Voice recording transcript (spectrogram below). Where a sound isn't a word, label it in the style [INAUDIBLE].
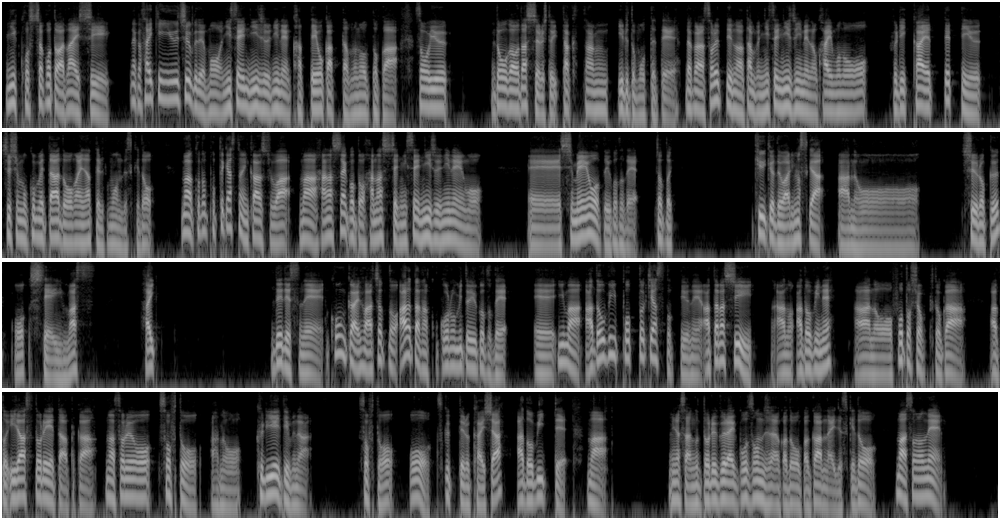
に越したことはないし、なんか最近 YouTube でも2022年買ってよかったものとか、そういう動画を出してる人たくさんいると思ってて、だからそれっていうのは多分2022年の買い物を振り返ってっていう趣旨も込めた動画になってると思うんですけど、まあこのポッドキャストに関しては、まあ話したいことを話して2022年を、えー締めようということで、ちょっと急遽ではありますが、あのー収録をしています。はい。でですね、今回はちょっと新たな試みということで、えー今、Adobe Podcast っていうね、新しい、あの、Adobe ね、あの、Photoshop とか、あとイラストレーターとか、まあ、それをソフトを、あの、クリエイティブなソフトを作ってる会社、Adobe って、まあ、皆さんどれぐらいご存知なのかどうかわかんないですけど、まあ、そのね、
